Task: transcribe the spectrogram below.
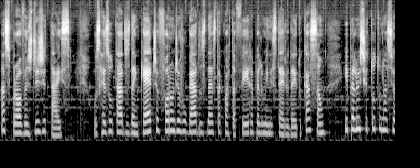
as provas digitais. Os resultados da enquete foram divulgados nesta quarta-feira pelo Ministério da Educação e pelo Instituto Nacional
